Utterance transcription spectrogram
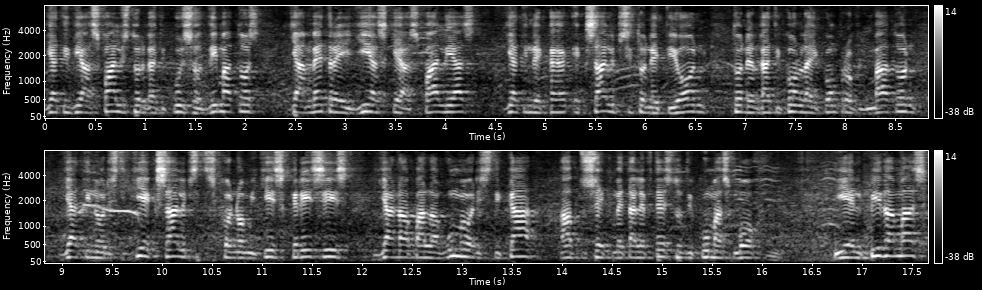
για τη διασφάλιση του εργατικού εισοδήματος, για μέτρα υγείας και ασφάλειας, για την εξάλληψη των αιτιών των εργατικών λαϊκών προβλημάτων, για την οριστική εξάλληψη της οικονομικής κρίσης, για να απαλλαγούμε οριστικά από τους εκμεταλλευτές του δικού μας μόχου. Η ελπίδα μας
